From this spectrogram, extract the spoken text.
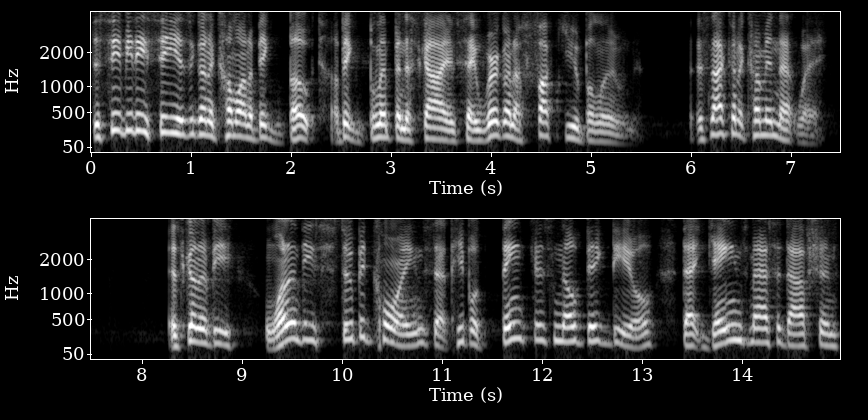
The CBDC isn't going to come on a big boat, a big blimp in the sky and say, We're going to fuck you, balloon. It's not going to come in that way. It's going to be one of these stupid coins that people think is no big deal that gains mass adoption,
